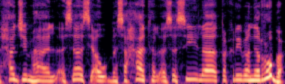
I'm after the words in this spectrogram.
حجمها الأساسي أو مساحاتها الأساسية لتقريبا الربع.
